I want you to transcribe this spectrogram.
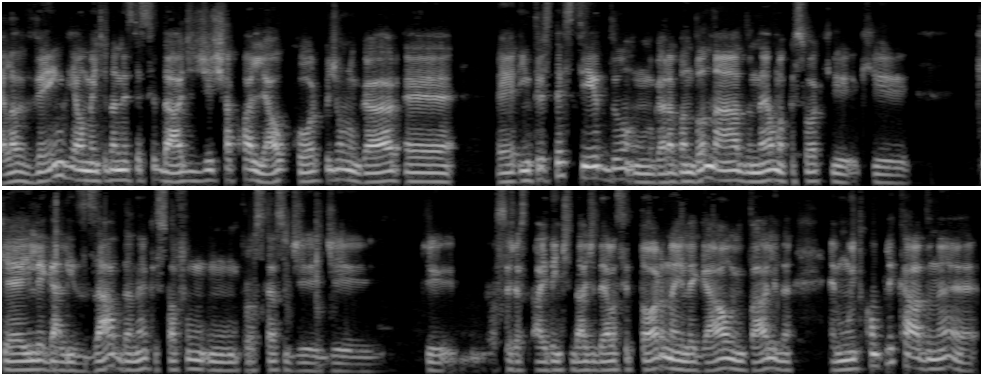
ela vem realmente da necessidade de chacoalhar o corpo de um lugar é, é, entristecido, um lugar abandonado, né, uma pessoa que, que, que é ilegalizada, né, que sofre um, um processo de, de, de, ou seja, a identidade dela se torna ilegal, inválida, é muito complicado, né,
